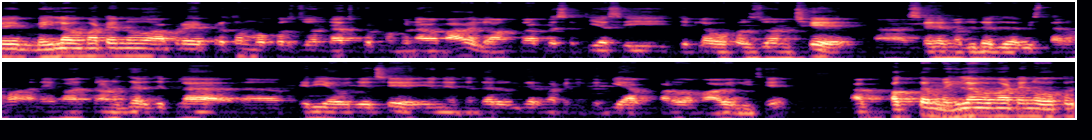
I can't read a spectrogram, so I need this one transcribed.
એટલે મહિલાઓ માટેનો આપણે પ્રથમ વોકર્સ ઝોન રાજકોટમાં બનાવવામાં આવેલો. આમ તો આપણે સત્યાસી જેટલા વોકર્સ ઝોન છે શહેરમાં જુદા જુદા વિસ્તારોમાં અને એમાં ત્રણ હજાર જેટલા એરિયાઓ જે છે એને ધંધા રોજગાર માટેની જગ્યા ફાળવામાં આવેલી છે. આ ફક્ત મહિલાઓ માટેનો વોકર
